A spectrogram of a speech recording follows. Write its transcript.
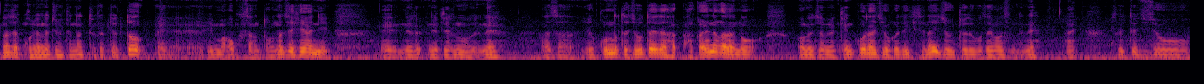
ーなぜこのような状況になってるかというと、えー今奥さんと同じ部屋に、えー寝る寝てるのでね。朝横になった状態では測りながらのお目覚め健康ラジオができてない状況でございますんでね、はい、そういった事情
